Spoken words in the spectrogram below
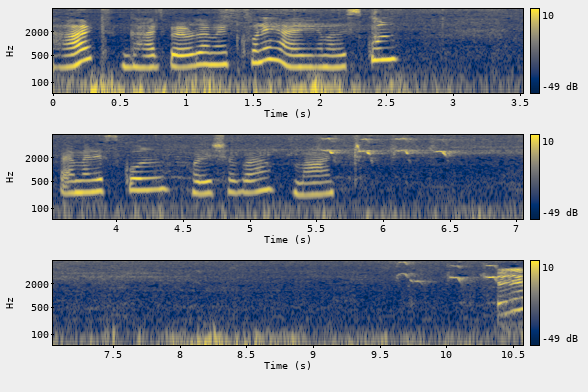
ঘাট। ঘাট পেরোলাম এক্ষুনি আর আমাদের স্কুল প্রাইমারি স্কুল হরিসভা মাঠ। এই যে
